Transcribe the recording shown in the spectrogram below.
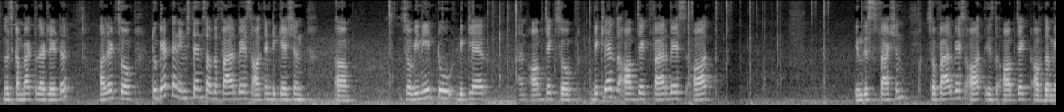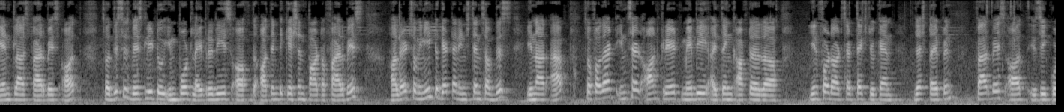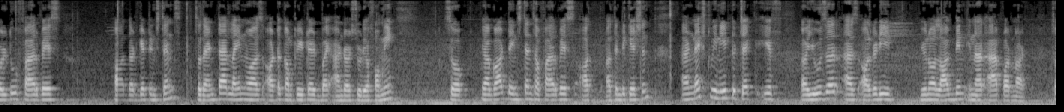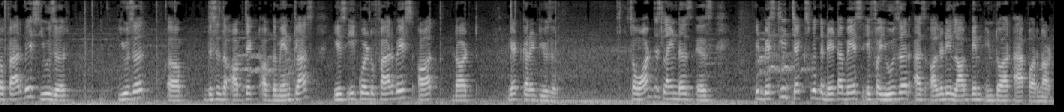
Let's come back to that later. Alright so to get an instance of the firebase authentication uh, so we need to declare an object. So declare the object firebase auth in this fashion. So firebase auth is the object of the main class firebase auth. So this is basically to import libraries of the authentication part of firebase. Alright so we need to get an instance of this in our app. So for that inside on create maybe I think after uh, info.setText you can just type in firebase auth is equal to firebase or that get instance. So the entire line was auto completed by android studio for me. So we have got the instance of firebase auth authentication. And next we need to check if a user has already you know logged in in our app or not. So firebase user user uh, this is the object of the main class is equal to firebase auth dot get current user. So what this line does is it basically checks with the database if a user has already logged in into our app or not.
